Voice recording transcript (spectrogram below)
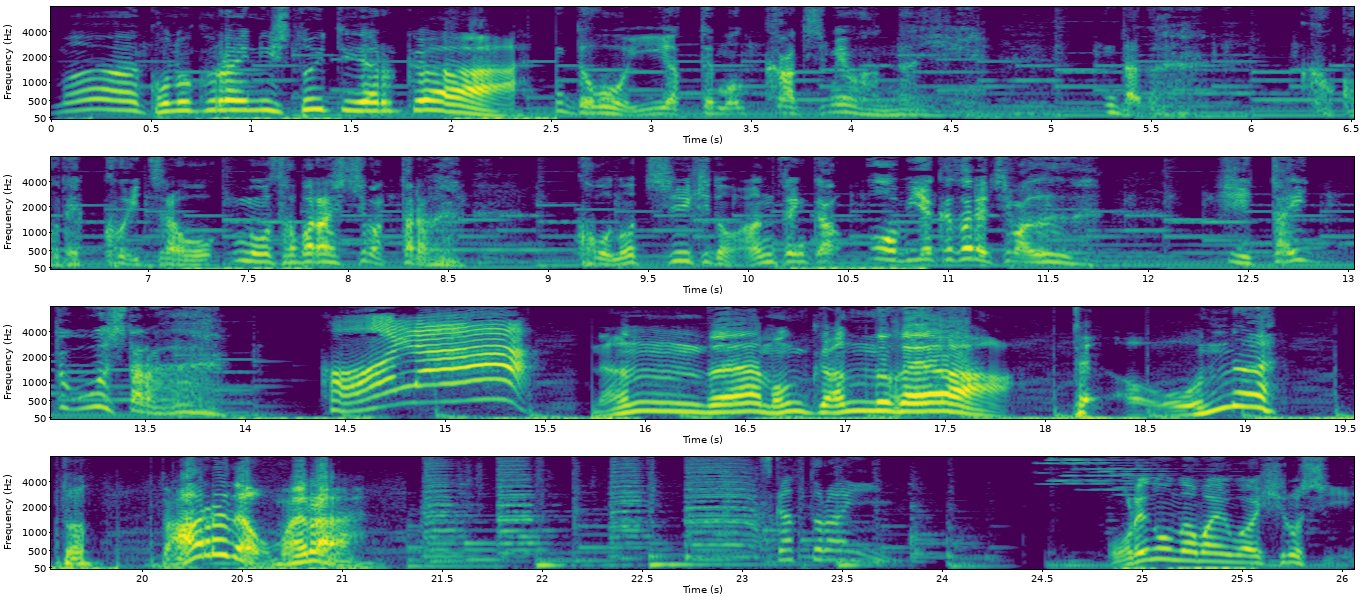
まあこのくらいにしといてやるか。どうやっても勝ち目はない。だがここでこいつらをのさばらしちまったらこの地域の安全が脅かされちまう。一体どうしたら？こら！なんだ文句あんのかよ。って女？だ誰だお前ら？スカットライン。俺の名前はヒロシ。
